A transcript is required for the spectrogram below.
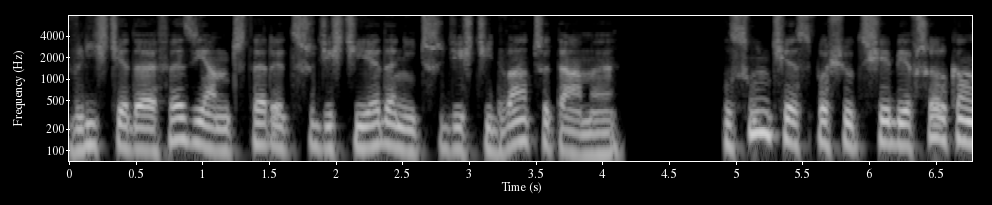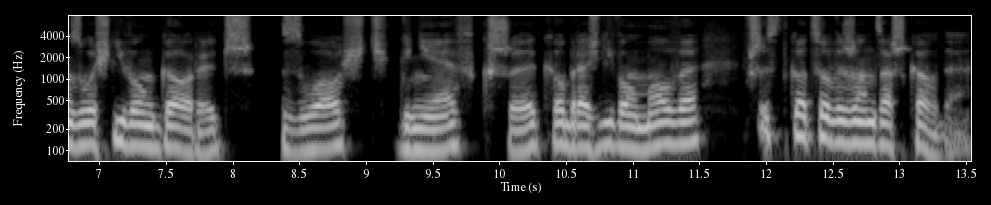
W liście do Efezjan 4, 31 i 32 czytamy Usuńcie spośród siebie wszelką złośliwą gorycz, złość, gniew, krzyk, obraźliwą mowę, wszystko, co wyrządza szkodę.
